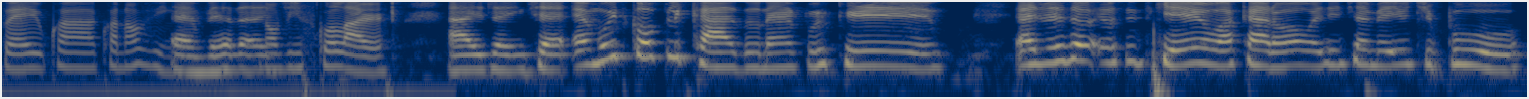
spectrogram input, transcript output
velho com a, com a novinha. É verdade. Novinha escolar. Ai, gente, é, é muito complicado, né? Porque às vezes eu, eu sinto que eu, a Carol, a gente é meio tipo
